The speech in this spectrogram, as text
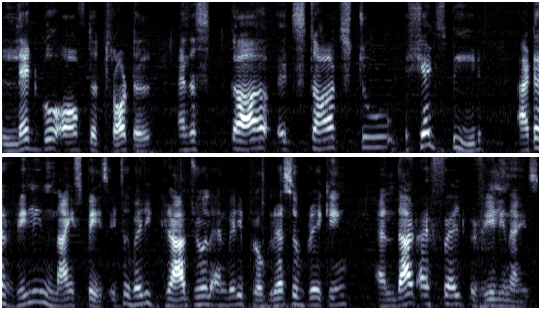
let go of the throttle and the car it starts to shed speed at a really nice pace. It's a very gradual and very progressive braking and that I felt really nice.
